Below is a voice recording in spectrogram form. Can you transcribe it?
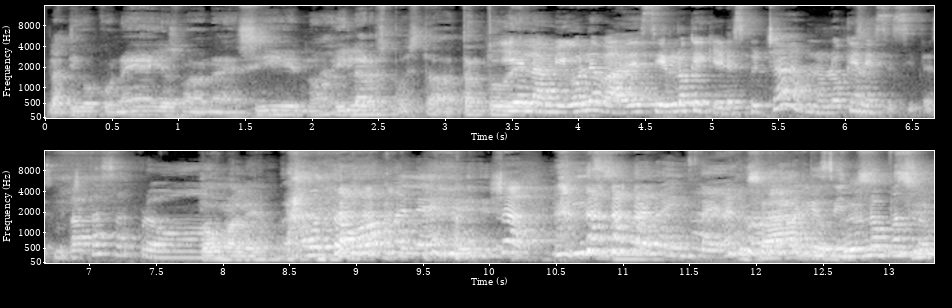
platico con ellos, me van a decir, ¿no? Y la respuesta, tanto Y de... el amigo le va a decir lo que quiere escuchar, no lo que necesita Va escuchar. a pasar pronto. Tómale. Oh, tómale. Shot. Y súbelo Instagram. Exacto, Porque si no, no pasó. sí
